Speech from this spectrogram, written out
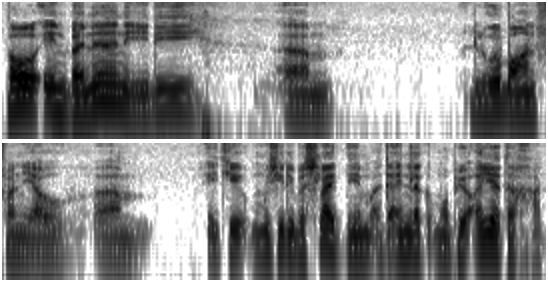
Paul in binne in hierdie ehm um, loopbaan van jou ehm um, het jy moes jy die besluit neem uiteindelik om op jou eie te gaan.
